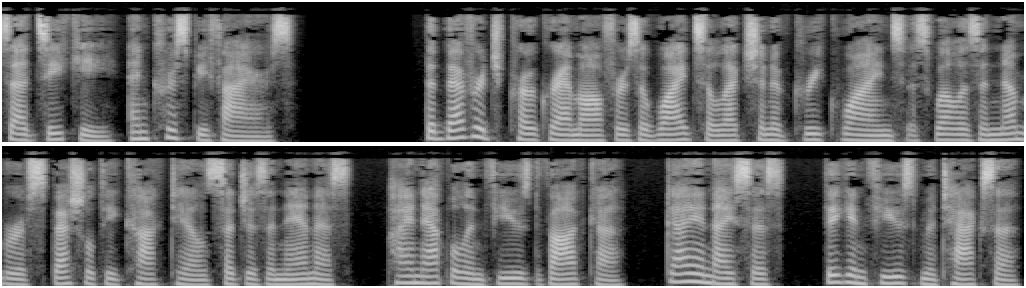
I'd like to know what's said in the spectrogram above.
tzatziki, and crispy fires. The beverage program offers a wide selection of Greek wines as well as a number of specialty cocktails such as ananas, pineapple infused vodka, Dionysus, fig infused metaxa,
